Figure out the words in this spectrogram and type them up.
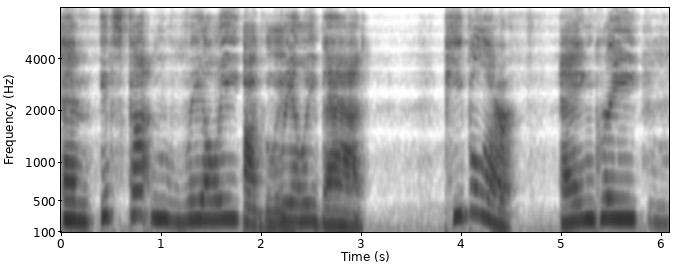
And it's gotten really Ugly. really bad. People are angry, mm-hmm.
